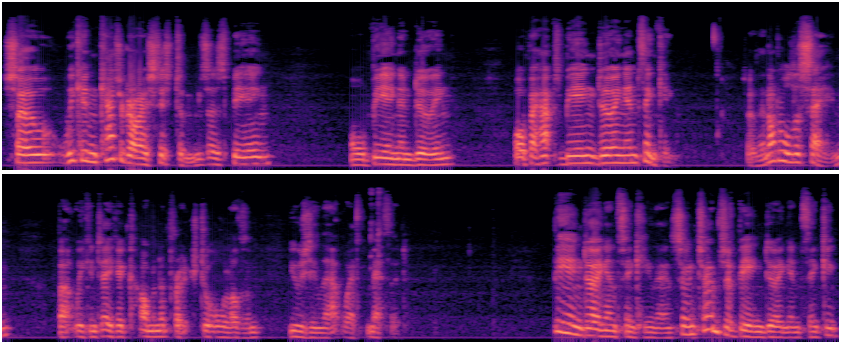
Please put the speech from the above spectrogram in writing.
So we can categorize systems as being, or being and doing, or perhaps being, doing, and thinking. So they're not all the same, but we can take a common approach to all of them using that method. Being, doing, and thinking then. So in terms of being, doing, and thinking,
